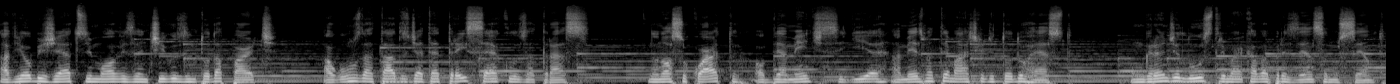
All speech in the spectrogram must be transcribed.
Havia objetos e móveis antigos em toda parte, alguns datados de até três séculos atrás. No nosso quarto, obviamente, seguia a mesma temática de todo o resto. Um grande lustre marcava a presença no centro.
